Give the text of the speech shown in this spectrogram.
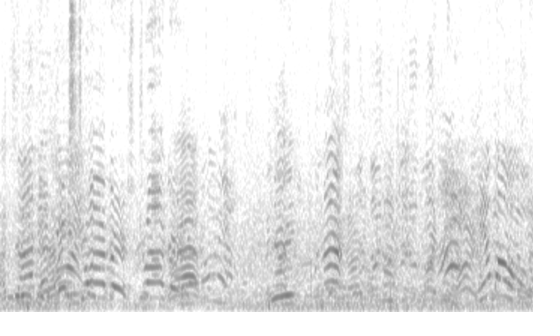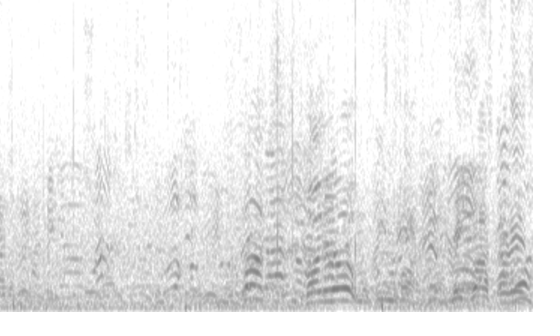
That's it. stronger, stronger. Come on, Leo. Great cross. There it is.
